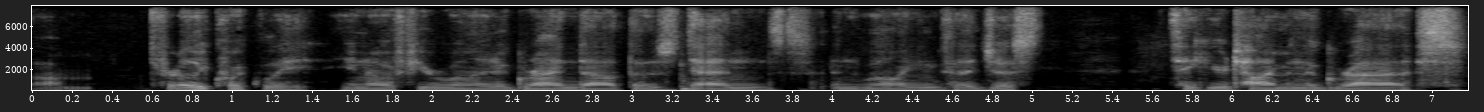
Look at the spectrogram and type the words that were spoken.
um, fairly quickly. You know, if you're willing to grind out those dens and willing to just take your time in the grass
